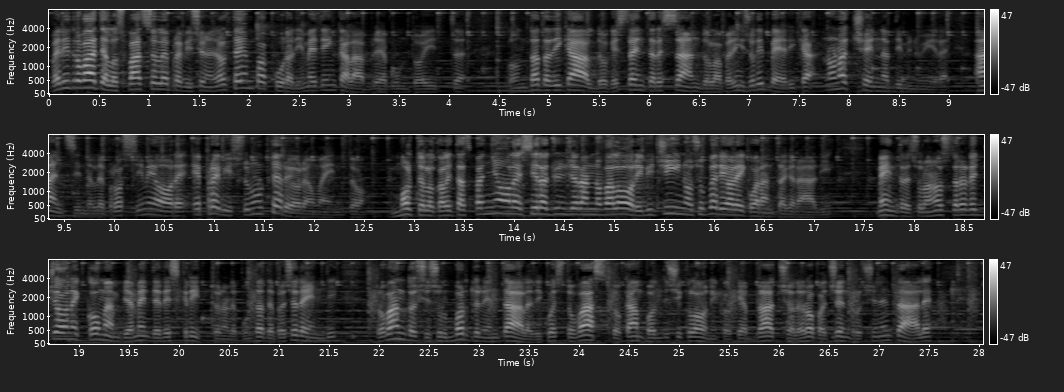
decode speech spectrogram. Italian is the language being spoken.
Ben ritrovati allo spazio delle previsioni del tempo a cura di meteincalabria.it. L'ondata di caldo che sta interessando la penisola iberica non accenna a diminuire, anzi nelle prossime ore è previsto un ulteriore aumento. In molte località spagnole si raggiungeranno valori vicino o superiori ai 40 gradi mentre sulla nostra regione, come ampiamente descritto nelle puntate precedenti, trovandosi sul bordo orientale di questo vasto campo anticiclonico che abbraccia l'Europa centro-occidentale,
